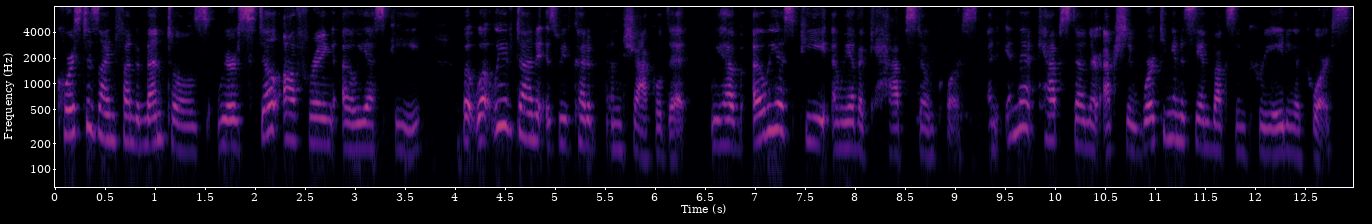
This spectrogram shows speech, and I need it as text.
Course Design Fundamentals, we're still offering OESP, but what we've done is we've kind of unshackled it. We have OESP and we have a capstone course. And in that capstone, they're actually working in a sandbox and creating a course.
